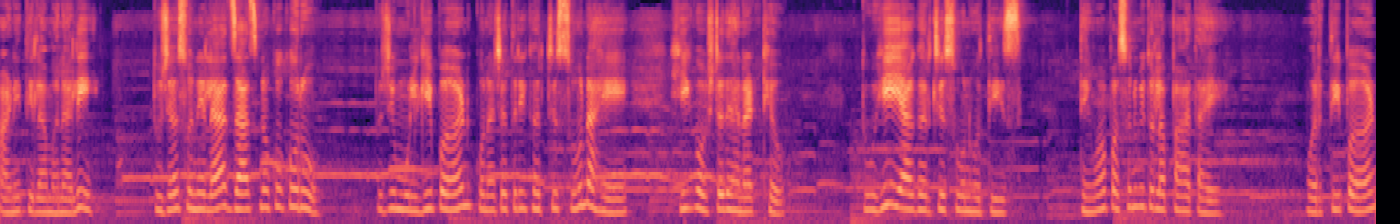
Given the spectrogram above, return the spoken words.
आणि तिला म्हणाली तुझ्या सुनेला जाच नको करू. तुझी मुलगी पण कुणाच्या तरी घरची सून आहे. ही गोष्ट ध्यानात ठेव. तूही या घरची सून होतीस. तेव्हापासून मी तुला पाहत आहे. वरती पण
